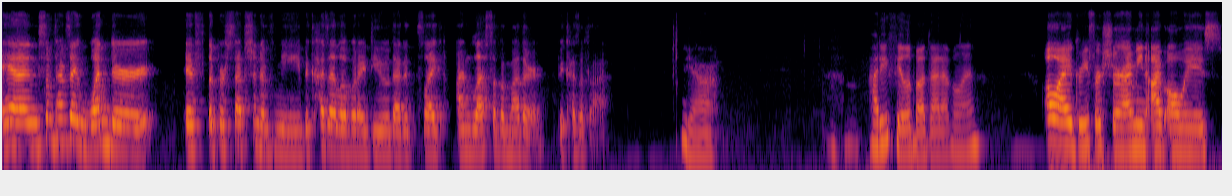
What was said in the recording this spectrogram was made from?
and sometimes I wonder if the perception of me, because I love what I do, that it's like I'm less of a mother because of that. Yeah. How do you feel about that, Evelyn? Oh, I agree for sure. I mean, I've always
